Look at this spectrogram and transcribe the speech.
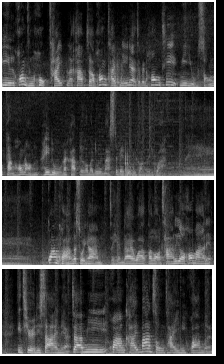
มีห้องถึง 6 type นะครับสำหรับห้อง type นี้เนี่ยจะเป็นห้องที่มีอยู่ 2 ฝั่งห้องนอนให้ดูนะครับ เดี๋ยวเรามาดู master bedroom กันก่อนเลยดีกว่า กว้างขวางและสวยงาม จะเห็นได้ว่าตลอดทางที่เราเข้ามาเนี่ย interior design เนี่ยจะมีความคล้ายบ้านทรงไทย มีความเหมือน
